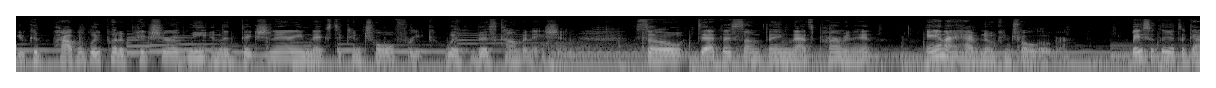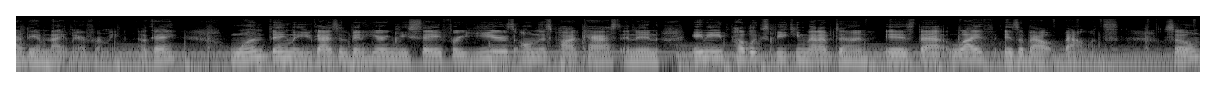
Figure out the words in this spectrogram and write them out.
You could probably put a picture of me in the dictionary next to control freak with this combination. So, death is something that's permanent and I have no control over. Basically, it's a goddamn nightmare for me, okay? One thing that you guys have been hearing me say for years on this podcast and in any public speaking that I've done is that life is about balance. So,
